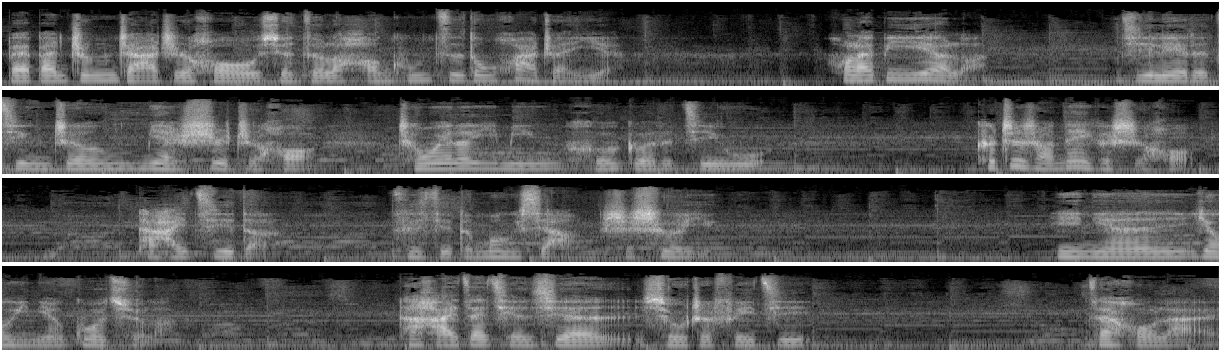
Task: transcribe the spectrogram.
百般挣扎之后，选择了航空自动化专业。后来毕业了，激烈的竞争面试之后，成为了一名合格的机务。可至少那个时候，他还记得自己的梦想是摄影。一年又一年过去了，他还在前线修着飞机。再后来，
